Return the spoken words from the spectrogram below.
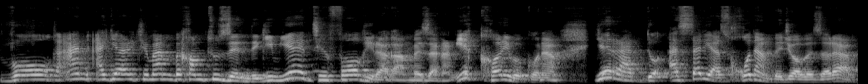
واقعا اگر که من بخوام تو زندگیم یه اتفاقی رقم بزنم یه کاری بکنم یه رد و اثری از خودم به جا بذارم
